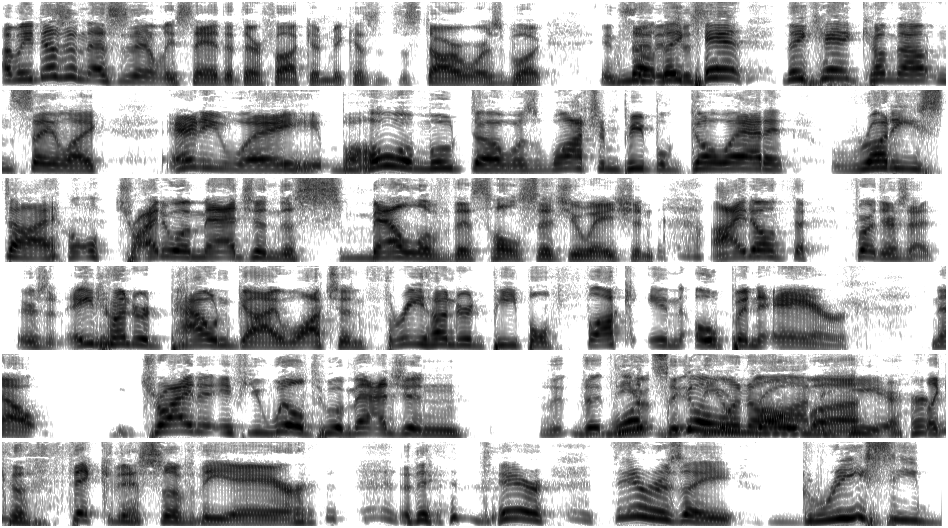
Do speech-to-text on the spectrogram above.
I mean, it doesn't necessarily say that they're fucking because it's a Star Wars book. No, Instead, it they just- can't. They can't come out and say like, anyway, Bahoamuta was watching people go at it ruddy style. Try to imagine the smell of this whole situation. I don't. Th- for there's a there's an 800 pound guy watching 300 people fuck in open air. Now, try to, if you will, to imagine. The, the, What's the, going on aroma, here? Like the thickness of the air. there, there is a greasy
